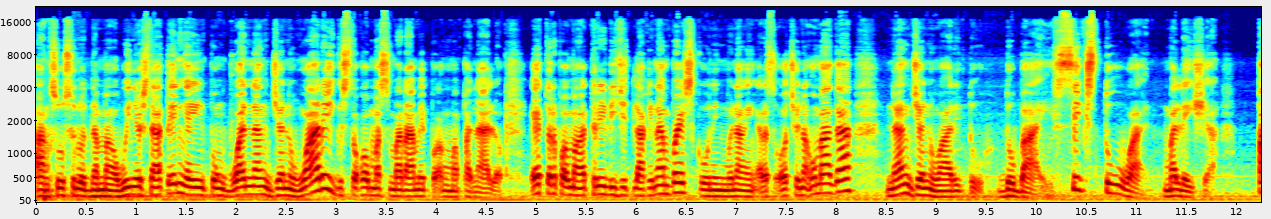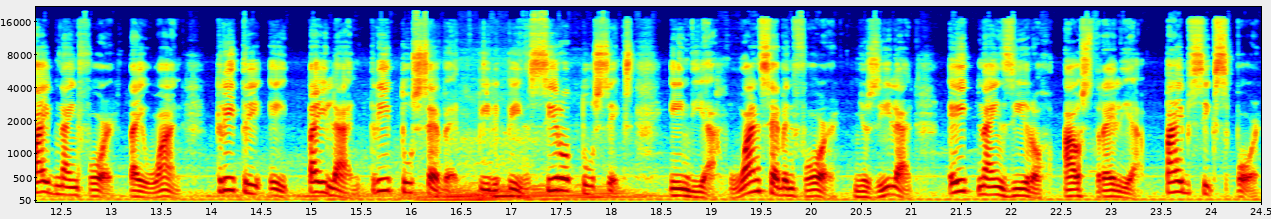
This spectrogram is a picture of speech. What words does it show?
ang susunod na mga winners natin? Ngayon pong buwan ng January gusto ko mas marami po ang mapanalo. Ito na po mga 3 digit lucky numbers. Kunin mo na ngayong alas 8 ng umaga ng January 2 Dubai. 621 Malaysia. 594 Taiwan. 338 Thailand. 327 Philippines. 026 India 174 New Zealand 890 Australia 564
